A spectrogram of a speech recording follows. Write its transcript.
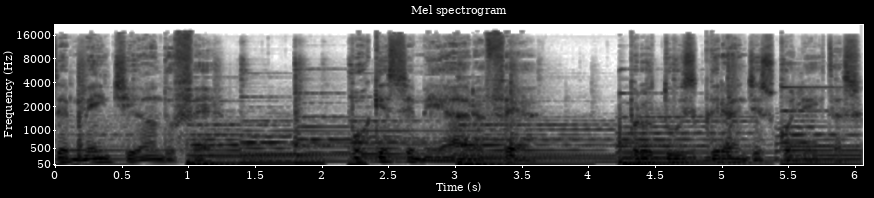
Sementeando Fé. Porque semear a fé produz grandes colheitas.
